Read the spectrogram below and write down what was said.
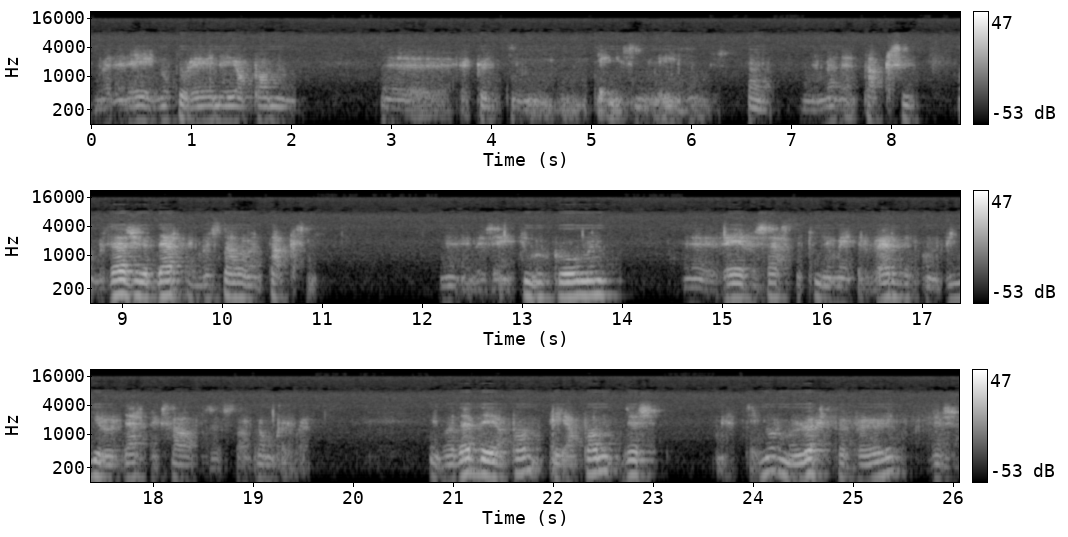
met een eigen auto rijden in Japan je kunt die, dingen niet lezen. Dus, Met een taxi. Om 6 uur 30 bestellen we een taxi. En we zijn toegekomen, uh, 65 kilometer verder, om 4 uur 30 s'avonds als het donker werd. En wat heb je in Japan? In Japan dus met enorme luchtvervuiling, dus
